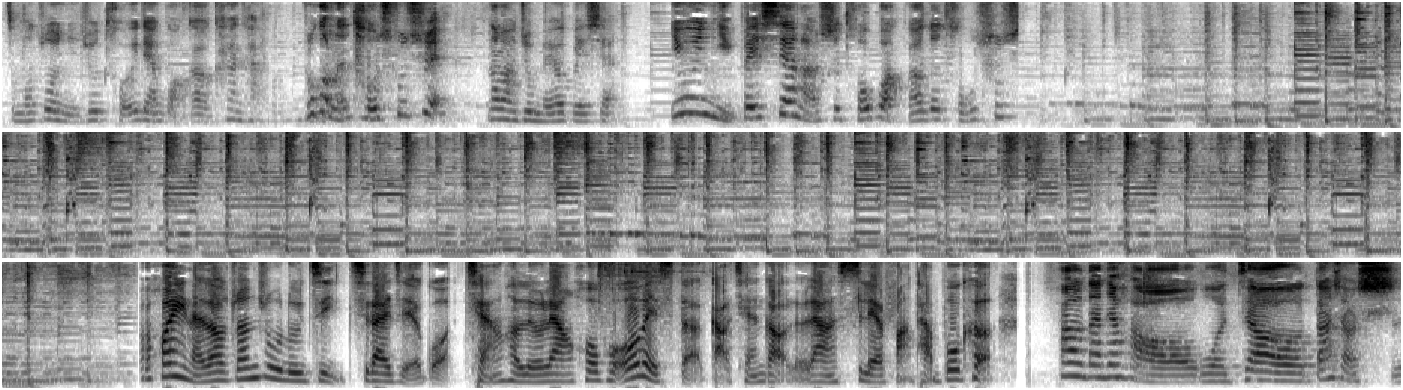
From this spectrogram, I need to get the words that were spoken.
怎么做？你就投一点广告看看，如果能投出去，那么就没有被限，因为你被限了是投广告都投不出去。欢迎来到专注路径，期待结果，钱和流量 Hope Always 的搞钱搞流量系列访谈播客。Hello，大家好，我叫当小时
